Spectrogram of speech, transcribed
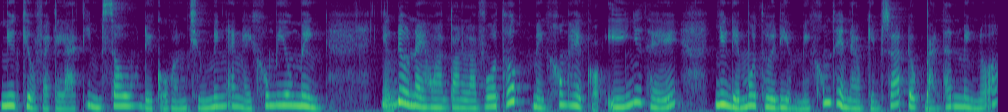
như kiểu vạch lá tìm sâu để cố gắng chứng minh anh ấy không yêu mình. Những điều này hoàn toàn là vô thức, mình không hề có ý như thế, nhưng đến một thời điểm mình không thể nào kiểm soát được bản thân mình nữa.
